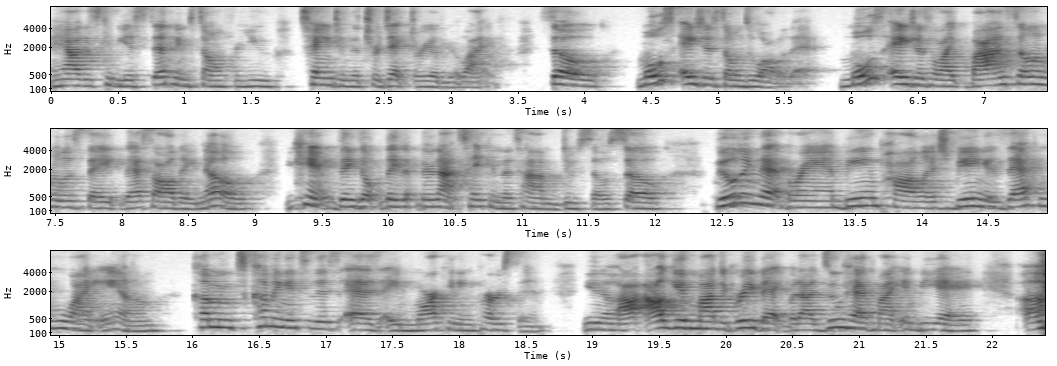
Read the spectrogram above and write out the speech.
and how this can be a stepping stone for you changing the trajectory of your life. So most agents don't do all of that. Most agents are like buying, selling real estate. That's all they know. You can't. They don't. They they're not taking the time to do so. So building that brand, being polished, being exactly who I am, coming coming into this as a marketing person. You know, I, I'll give my degree back, but I do have my MBA, um,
